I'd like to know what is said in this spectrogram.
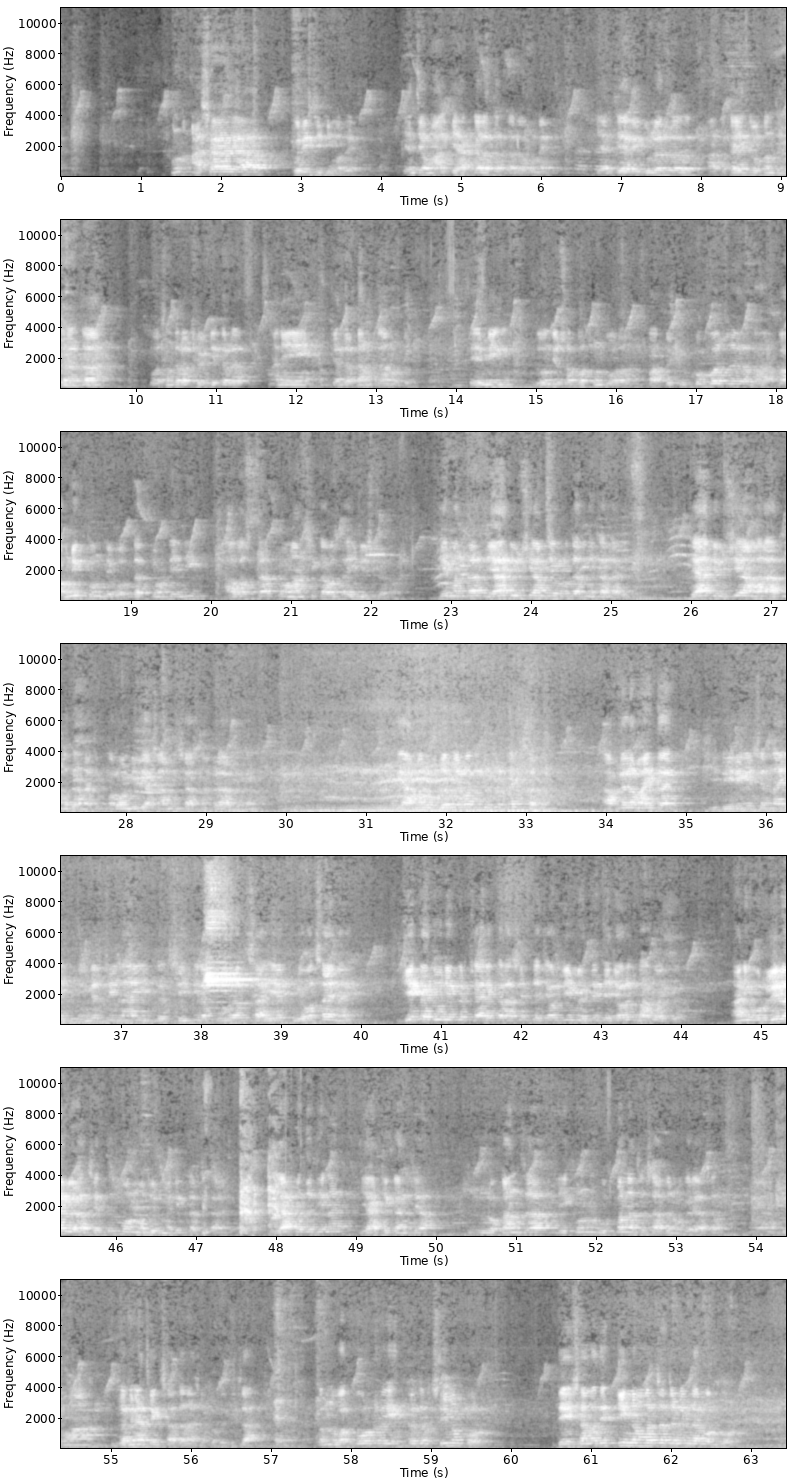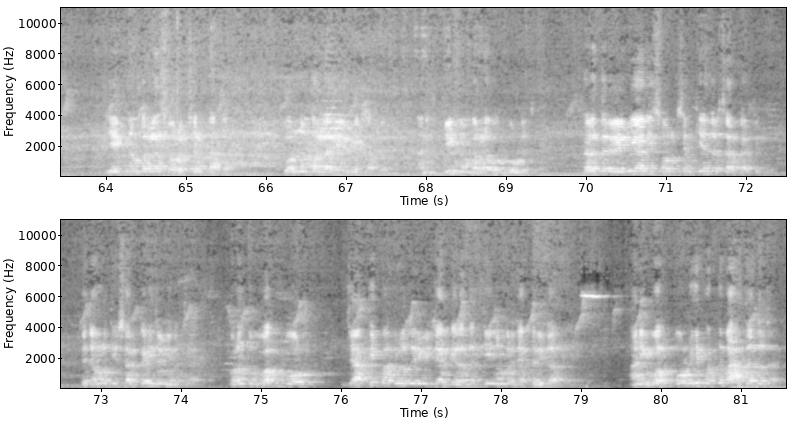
म्हणून अशा या परिस्थितीमध्ये यांच्या मालकी हक्काला धक्का लागू नये. यांच्या रेग्युलर आता काही लोकांचं तर आता वसंतराव शेळकेकर आणि चंद्रकांत होते ते मी दोन दिवसापासून बो- पाहतोय की खूपच भावनिक होऊन ते बोलतात किंवा त्यांची अवस्था किंवा मानसिक अवस्था ही डिस्टर्ब ते म्हणतात ज्या दिवशी आमच्या विरोधात निकाल लागले त्या दिवशी आम्हाला आत्मदानाची परवानगी द्या असं आम्ही शासनाकडे अर्ज करणार हे आम्हाला उदरनिर्वाहाचं जर काहीच करणार आपल्याला माहीत आहे इथे इरिगेशन नाही इंडस्ट्री नाही इथं शेतीला पूरक सहाय्यक व्यवसाय नाही. जे काय दोन एकर चार एकर असेल त्याच्यावर जे मिळते त्याच्यावरच भागवायचं आणि उरलेला वेळ असेल तर मोलमजुरीमध्ये खर्च करायचा. या पद्धतीनं या ठिकाणच्या लोकांचा एकूण उत्पन्नाचं साधन वगैरे असं किंवा जगण्याचं एक साधन अशा पद्धतीचं आहे. पण वक्फ बोर्ड एक प्रकार श्रीमंत बोर्ड. देशामध्ये तीन नंबरचा जमीनदार वक्फ बोर्ड. एक नंबरला संरक्षण खातं दोन नंबरला रेल्वे खातं आणि तीन नंबरला वक्फ बोर्ड खरं तर रेल्वे आणि संरक्षण केंद्र सरकारचे त्याच्यामुळे ती सरकारी जमीनच आहे परंतु वक्फ बोर्ड जागतिक पातळीवर जरी विचार केला तर तीन नंबरच्या खाली जात आणि वक्फ बोर्ड हे फक्त भारतातच आहे.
